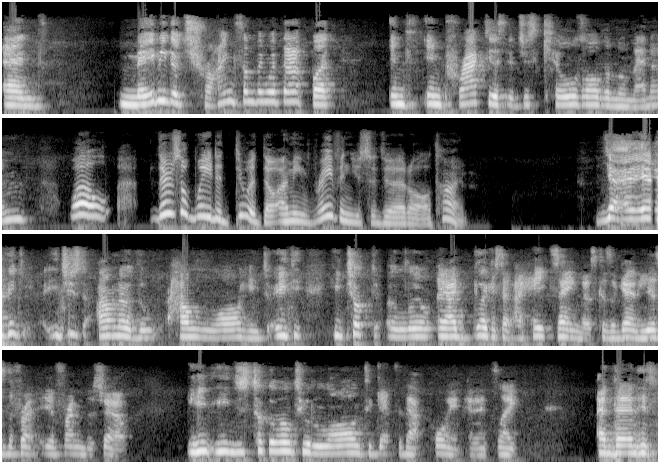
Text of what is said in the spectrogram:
And maybe they're trying something with that, but in in practice it just kills all the momentum. Well, there's a way to do it though. I mean, Raven used to do it all the time. Yeah, and I think it just I don't know the how long he took. He, he took a little, and I like I said I hate saying this because again he is the friend a friend of the show. He he just took a little too long to get to that point, and it's like, and then his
